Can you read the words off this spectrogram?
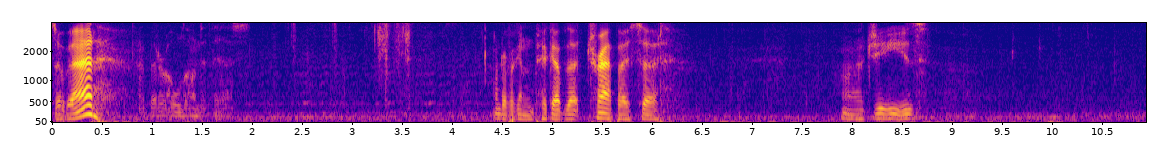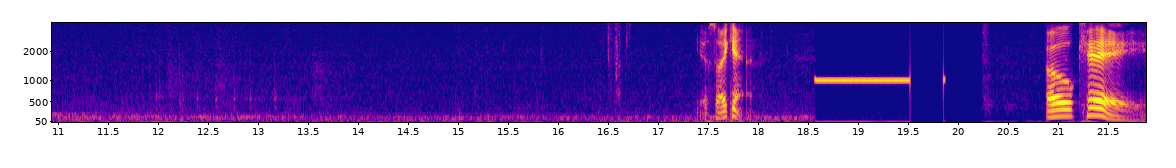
So bad. I better hold on to this. Wonder if I can pick up that trap I set. Oh, jeez. Yes, I can. Okay.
